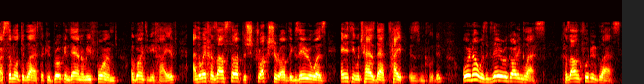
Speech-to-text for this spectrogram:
are similar to glass, that could be broken down and reformed, are going to be chayiv? And the way Chazal set up the structure of the gzera was anything which has that type is included. Or no, it was gzera regarding glass. Chazal included glass.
